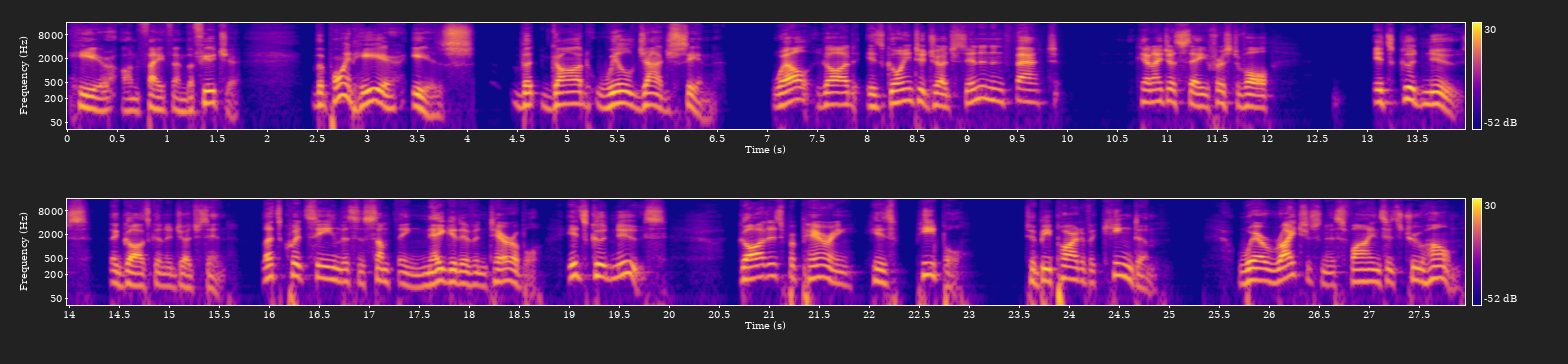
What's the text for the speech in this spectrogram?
here on Faith and the Future. The point here is that God will judge sin. Well, God is going to judge sin. And in fact, can I just say, first of all, it's good news that God's going to judge sin. Let's quit seeing this as something negative and terrible. It's good news. God is preparing his people to be part of a kingdom where righteousness finds its true home.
